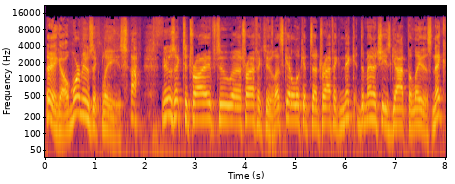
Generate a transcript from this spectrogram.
there you go. More music, please. music to drive to uh, traffic to. Let's get a look at uh, traffic. Nick Domenici's got the latest. Nick?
